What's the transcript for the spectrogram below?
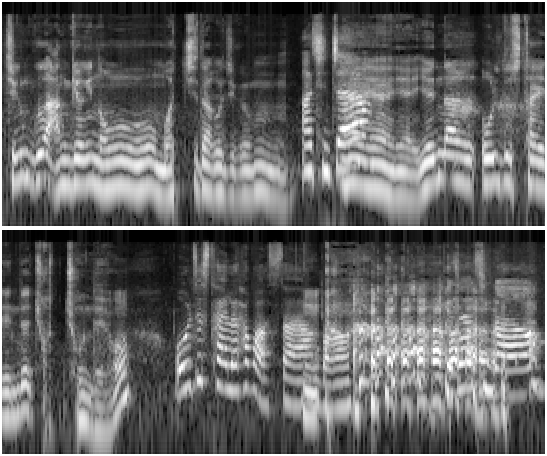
지금 그 안경이 너무 멋지다고 지금. 아, 진짜요? 예, 예, 예. 옛날 old 스타일인데 좋, 좋은데요? old 스타일을 하고 왔어요, 음. 한번. 괜찮으신가요?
